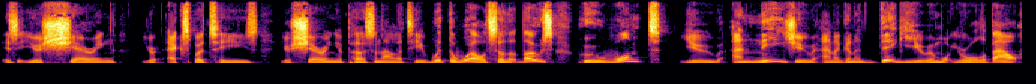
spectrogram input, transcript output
is that you're sharing your expertise, you're sharing your personality with the world so that those who want you and need you and are going to dig you and what you're all about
